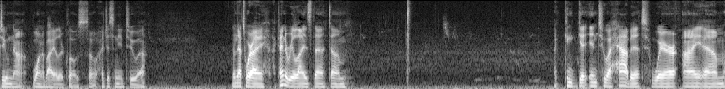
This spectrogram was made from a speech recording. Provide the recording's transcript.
do not want to buy other clothes, so I just need to uh, and that's where I, I kind of realized that um, I can get into a habit where I am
